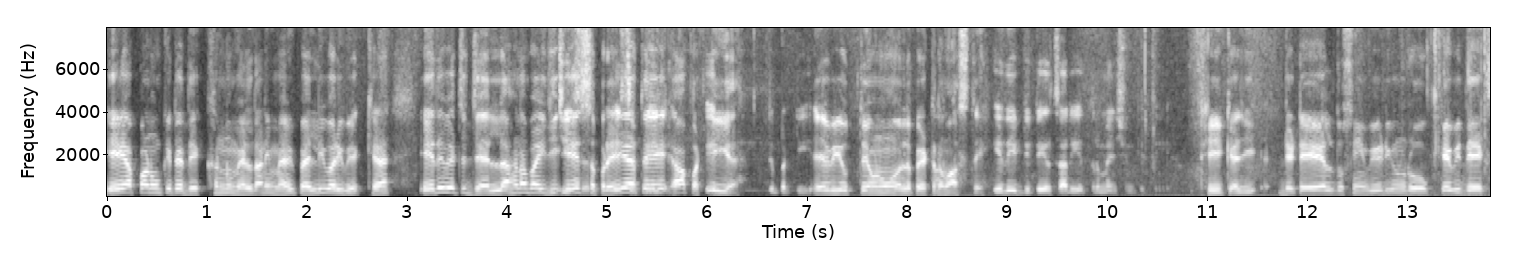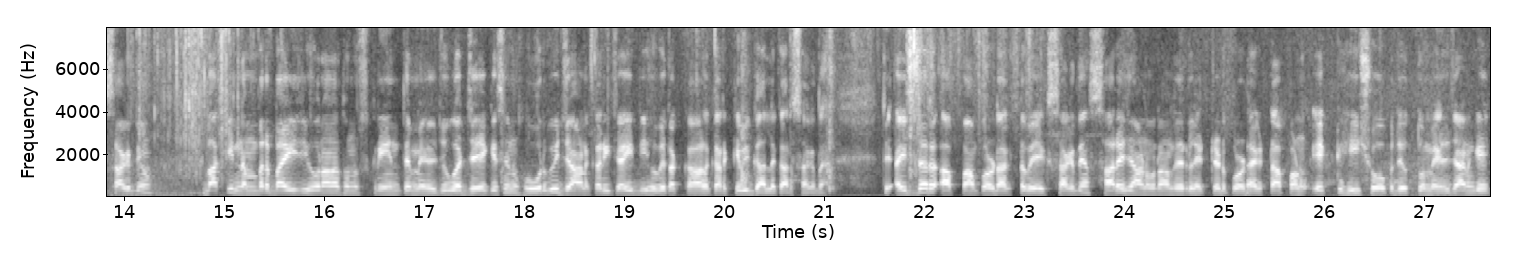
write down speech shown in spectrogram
ਇਹ ਆਪਾਂ ਨੂੰ ਕਿਤੇ ਦੇਖਣ ਨੂੰ ਮਿਲਦਾ ਨਹੀਂ। ਮੈਂ ਵੀ ਪਹਿਲੀ ਵਾਰੀ ਵੇਖਿਆ। ਇਹਦੇ ਵਿੱਚ ਜੈਲ ਹੈ ਹਨਾ ਬਾਈ ਜੀ? ਇਹ ਸਪਰੇਅ ਹੈ ਤੇ ਆ ਪੱਟੀ ਹੈ। ਤੇ ਪੱਟੀ ਹੈ। ਇਹ ਵੀ ਉੱਤੇ ਉਹਨੂੰ ਲਪੇਟਣ ਵਾਸਤੇ। ਇਹਦੀ ਡਿਟੇਲ ਸਾਰੀ ਇੱਧਰ ਮੈਂਸ਼ਨ ਕੀਤੀ ਹੈ। ਠੀਕ ਹੈ ਜੀ। ਡਿਟੇਲ ਤੁਸੀਂ ਵੀਡੀਓ ਨੂੰ ਰੋਕ ਕੇ ਵੀ ਦੇਖ ਸਕਦੇ ਹੋ। ਬਾਕੀ ਨੰਬਰ ਬਾਈ ਜੀ ਹੋਰਾਂ ਦਾ ਤੁਹਾਨੂੰ ਸਕਰੀਨ ਤੇ ਮਿਲ ਜੂਗਾ। ਜੇ ਕਿਸੇ ਨੂੰ ਹੋਰ ਵੀ ਜਾਣਕਾਰੀ ਚਾਹੀਦੀ ਹੋਵੇ ਤਾਂ ਕਾਲ ਕਰਕੇ ਵੀ ਗੱਲ ਕਰ ਸਕਦਾ। ਤੇ ਇੱਧਰ ਆਪਾਂ ਪ੍ਰੋਡਕਟ ਵੇਖ ਸਕਦੇ ਹਾਂ। ਸਾਰੇ ਜਾਨਵਰਾਂ ਦੇ ਰਿਲੇਟਡ ਪ੍ਰੋਡਕਟ ਆਪਾਂ ਨੂੰ ਇੱਕ ਹੀ ਸ਼ੋਪ ਦੇ ਉੱਤੋਂ ਮਿਲ ਜਾਣਗੇ।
